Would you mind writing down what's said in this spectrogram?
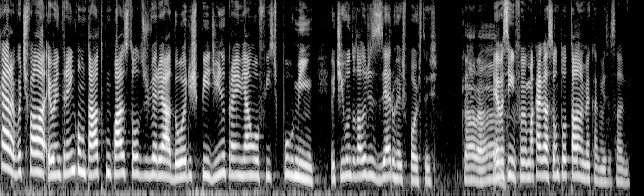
Cara, vou te falar, eu entrei em contato com quase todos os vereadores pedindo pra enviar um ofício por mim. Eu tive um total de zero respostas. Caralho. Eu, assim, foi uma cagação total na minha cabeça, sabe?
